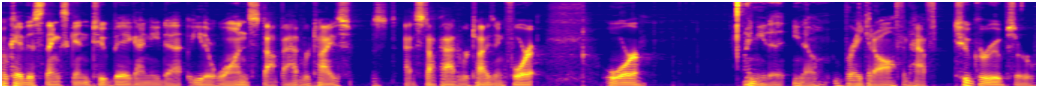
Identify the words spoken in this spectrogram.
okay, this thing's getting too big. I need to either one stop advertise, stop advertising for it, or I need to, you know, break it off and have two groups or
